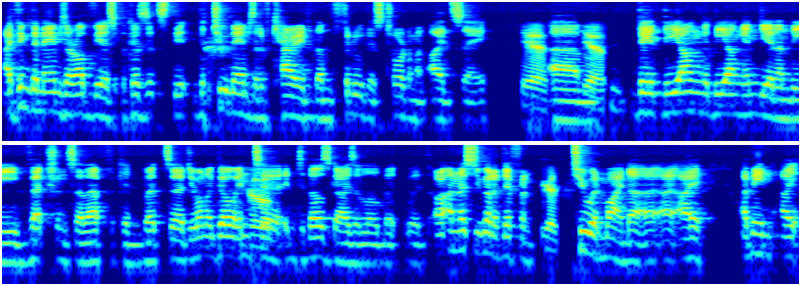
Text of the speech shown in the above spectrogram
I think the names are obvious because it's the the two names that have carried them through this tournament. I'd say. Yeah. Um, yeah. The the young the young Indian and the veteran South African. But uh, do you want to go into into those guys a little bit with, unless you've got a different yes. two in mind? I I I, I mean I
